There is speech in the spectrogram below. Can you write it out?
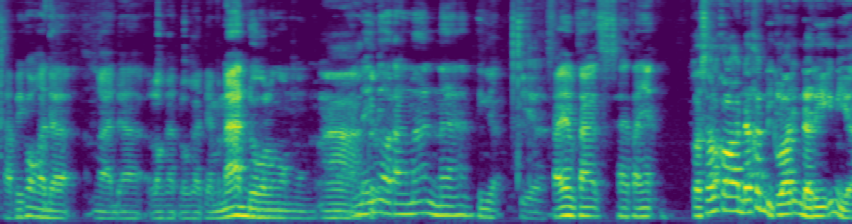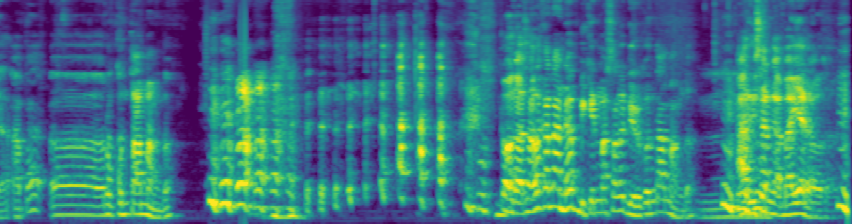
Tapi kok nggak ada nggak ada logat-logatnya Manado kalau ngomong. Nah, Anda ini orang mana? Tinggal iya. saya tanya, saya tanya Kalau salah kalau Anda kan dikeluarin dari ini ya, apa eh, rukun tamang toh? kalau nggak salah kan Anda bikin masalah di rukun tamang toh? hmm, Arisan nggak bayar kalau salah.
